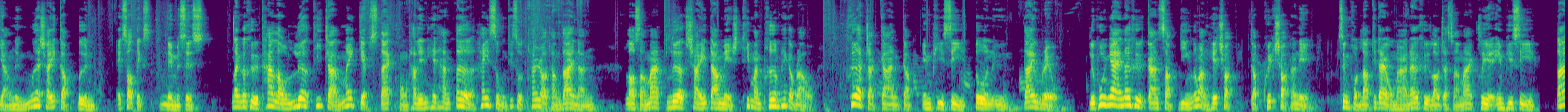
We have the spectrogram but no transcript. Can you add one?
อย่างหนึ่งเมื่อใช้กับปืน Exotic Nemesis นั่นก็คือถ้าเราเลือกที่จะไม่เก็บ stack ของ Talent Headhunter ให้สูงที่สุดเท่าที่เราทำได้นั้น เราสามารถเลือกใช้ damage ที่มันเพิ่มให้กับเรา เพื่อจัดการกับ NPC ตัวอื่นได้เร็ว หรือพูดง่ายนั่นคือการสับยิงระหว่าง Headshot กับ Quick Shot นั่นเอง ซึ่งผลลัพธ์ที่ได้ออกมานั่นก็คือเราจะสามารถเคลียร์ NPC ได้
